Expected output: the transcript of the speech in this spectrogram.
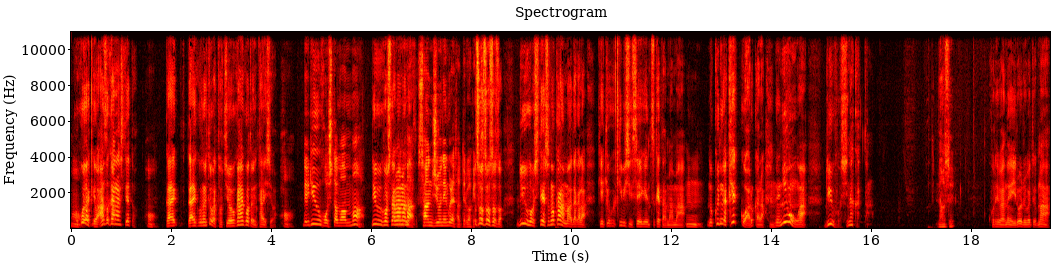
ここだけは預からしてと。ほ外外国の人が土地を買うことに対しては。うほう。で留保したまんま留保したまままあなんです、30年ぐらい経ってるわけです。そうそうそうそう。留保してその間まあだから結局厳しい制限つけたままうん。の国が結構あるから、で日本は留保しなかったの。なぜ？これはねいろいろ言われてまあ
